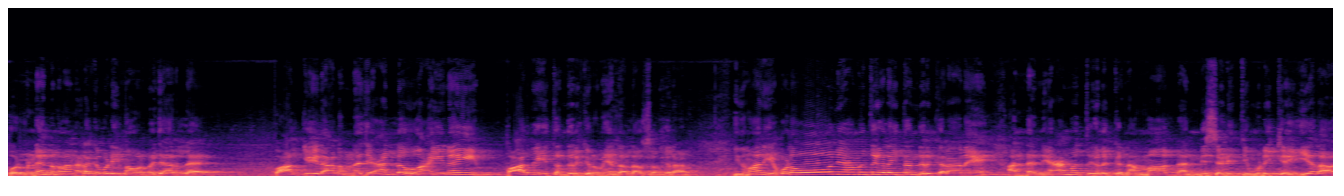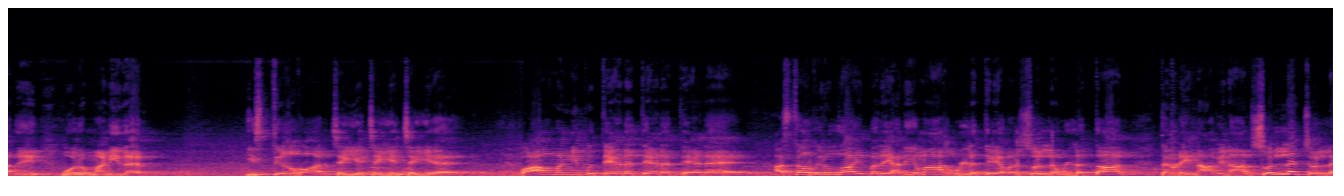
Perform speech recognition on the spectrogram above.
ஒரு மணி நேரம் நம்மளால் நடக்க முடியுமா ஒரு பஜாரில்? வாழ்க்கையில் அலம் நஜ லகு ஆயினை பார்வையை தந்திருக்கிறோமே என்று அல்லாஹ் சொல்கிறான். இது மாதிரி எவ்வளவோ நியாமத்துகளை தந்திருக்கிறானே அந்த நியமத்துகளுக்கு நம்மால் நன்றி செலுத்தி முடிக்க இயலாது ஒரு மனிதர் இஸ்திகுவார் செய்ய செய்ய செய்ய பாவ மன்னிப்பு தேட தேட தேட அஸ்தகுல்லா என்பதை அதிகமாக உள்ளத்திலே அவர் சொல்ல உள்ளத்தால் தன்னுடைய நாவினால் சொல்ல சொல்ல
